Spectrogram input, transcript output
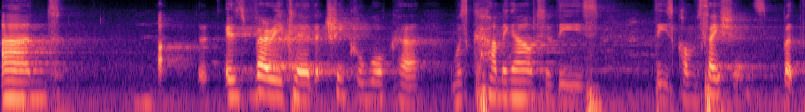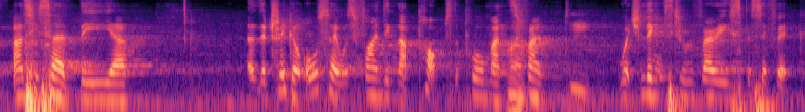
And uh, it's very clear that Treacle Walker was coming out of these, these conversations. But as he said, the, um, the trigger also was finding that pot, the poor man's right. friend, mm. which links to a very specific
